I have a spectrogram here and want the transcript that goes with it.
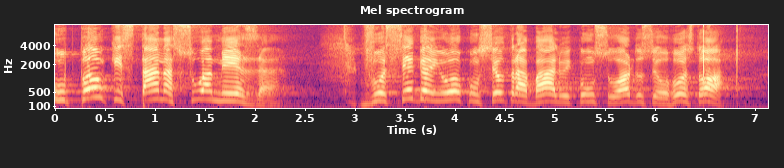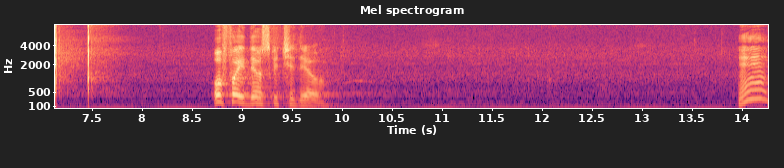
O pão que está na sua mesa, você ganhou com o seu trabalho e com o suor do seu rosto, ó. Ou foi Deus que te deu? Hum?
